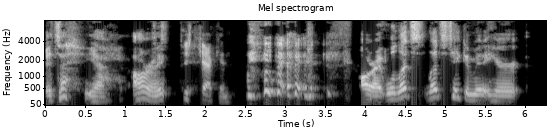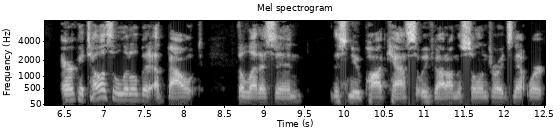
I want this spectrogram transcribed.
It's a yeah. All right. Just checking. All right. Well, let's let's take a minute here. Erica, tell us a little bit about the Lettuce Inn, this new podcast that we've got on the Stolen Droids Network,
